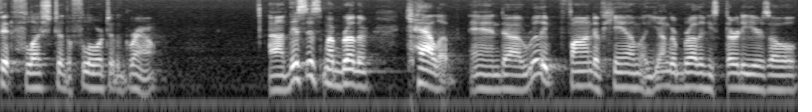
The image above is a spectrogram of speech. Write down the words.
fit flush to the floor, to the ground. Uh, this is my brother Caleb, and uh, really fond of him, a younger brother. He's 30 years old,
